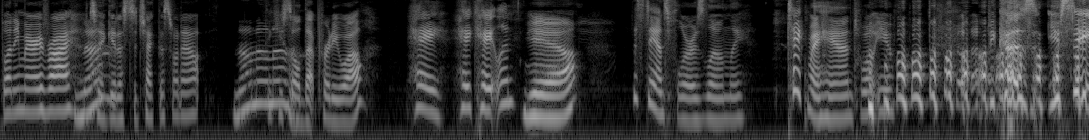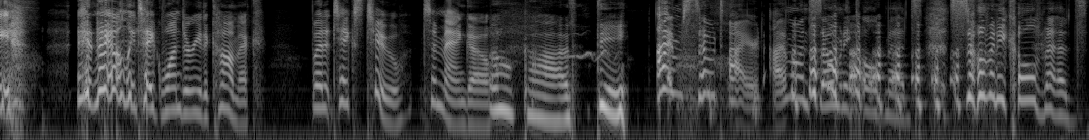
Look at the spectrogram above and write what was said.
Bloody Mary Vry No. to get us to check this one out? No, no, I think no. you sold that pretty well. Hey, hey, Caitlin. Yeah. This dance floor is lonely. Take my hand, won't you? because you see, it may only take one to read a comic, but it takes two to mango. Oh God. D. I'm so tired. I'm on so many cold meds. So many cold meds.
